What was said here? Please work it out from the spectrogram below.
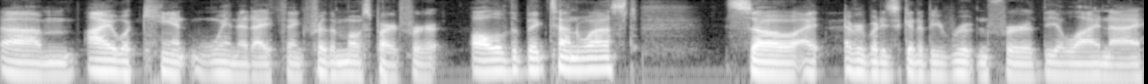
um, Iowa can't win it. I think for the most part for all of the Big Ten West. So I, everybody's going to be rooting for the Illini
